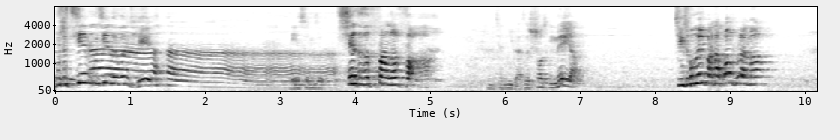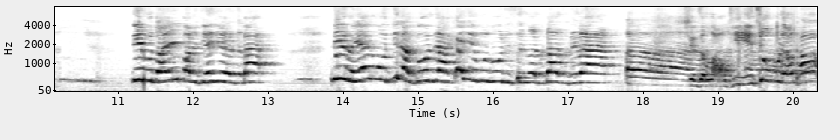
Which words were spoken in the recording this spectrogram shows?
不是见不见的问题，林孙子现在是犯了法，人家女儿子烧成那样，警察会把她放出来吗？你不答应把他接进来是吧？你这样我替他哥子啊，肯定为我的生儿子打是的吧？啊，现在老天爷救不了他。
